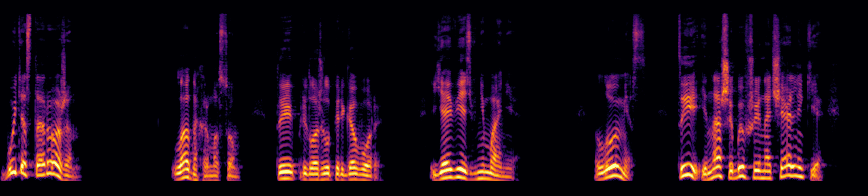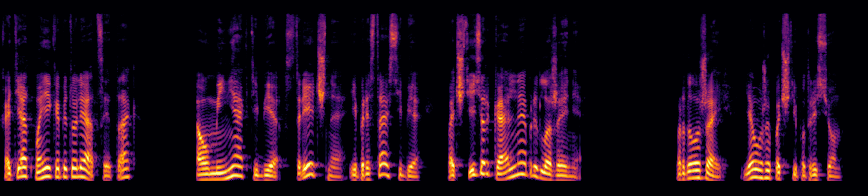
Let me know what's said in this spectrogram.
будь осторожен. Ладно, хромосом, ты предложил переговоры. Я весь внимание. Лумис, ты и наши бывшие начальники хотят моей капитуляции, так? А у меня к тебе встречное и, представь себе, почти зеркальное предложение. Продолжай, я уже почти потрясен.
